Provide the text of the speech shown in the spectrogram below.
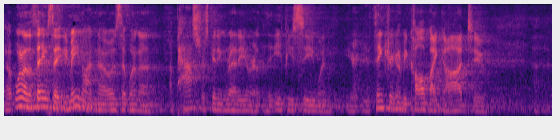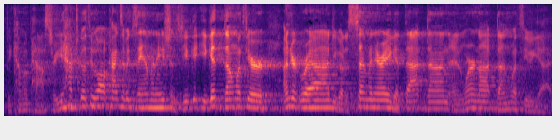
Uh, one of the things that you may not know is that when a, a pastor's getting ready, or the EPC, when you think you're going to be called by God to become a pastor. You have to go through all kinds of examinations. You get, you get done with your undergrad, you go to seminary, you get that done, and we're not done with you yet.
